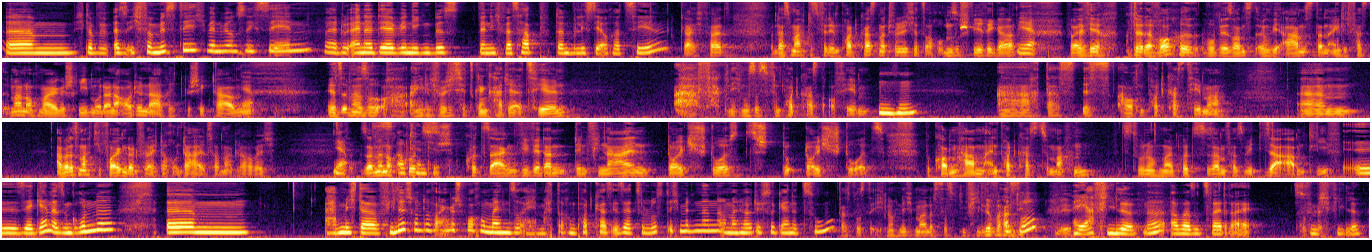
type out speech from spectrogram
Ähm, ich glaube, also ich vermisse dich, wenn wir uns nicht sehen, weil du einer der wenigen bist, wenn ich was hab, dann will ich es dir auch erzählen. Gleichfalls. Und das macht es für den Podcast natürlich jetzt auch umso schwieriger, Ja. weil wir unter der Woche, wo wir sonst irgendwie abends dann eigentlich fast immer noch mal geschrieben oder eine Audionachricht geschickt haben, Ja. jetzt immer so, oh, eigentlich würde ich es jetzt gern Katja erzählen. Ah, fuck, ich muss es für einen Podcast aufheben. Mhm. Ach, das ist auch ein Podcast-Thema. Ähm, aber das macht die Folgen dann vielleicht auch unterhaltsamer, glaube ich. Ja, Sollen wir das noch kurz, kurz sagen, wie wir dann den finalen Dolchsturz, Stu- Dolchsturz bekommen haben, einen Podcast zu machen? Willst du noch mal kurz zusammenfassen, wie dieser Abend lief? Äh, sehr gerne. Also im Grunde ähm, haben mich da viele schon drauf angesprochen und meinten so, ey, macht doch einen Podcast, ihr seid so lustig miteinander und man hört euch so gerne zu. Das wusste ich noch nicht mal, dass das viele waren. Ach so? Nee. Naja, viele, ne? Aber so zwei, drei. Das ist für Okay. mich viele.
